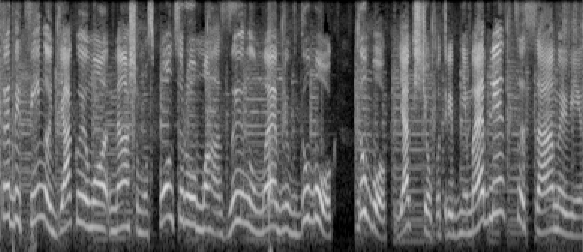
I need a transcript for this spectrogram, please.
Традиційно дякуємо нашому спонсору магазину меблів Дубок. Дубок, якщо потрібні меблі, це саме він.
